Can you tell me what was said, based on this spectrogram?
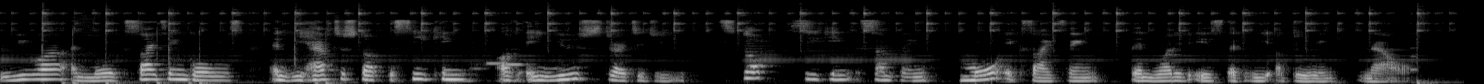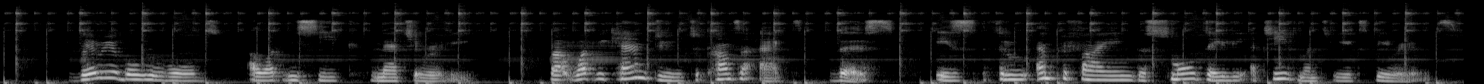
newer and more exciting goals, and we have to stop the seeking of a new strategy. Stop seeking something more exciting than what it is that we are doing now. Variable rewards are what we seek naturally. But what we can do to counteract this is through amplifying the small daily achievements we experience.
